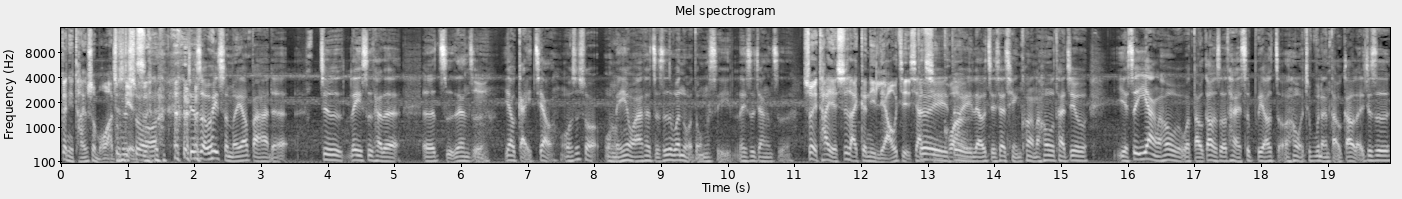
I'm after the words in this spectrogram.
跟你谈什么啊？就是说，就是说，为什么要把他的，就是类似他的儿子这样子要改教？我是说我没有啊，他只是问我东西，类似这样子。所以他也是来跟你了解一下情况，对，了解一下情况。然后他就也是一样。然后我祷告的时候，他也是不要走，然后我就不能祷告了，就是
